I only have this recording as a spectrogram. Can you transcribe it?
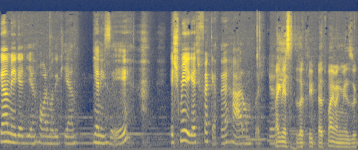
kell még egy ilyen harmadik ilyen, ilyen izé. És még egy fekete, három pöttyös. Megnézted a klipet, majd megnézzük.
